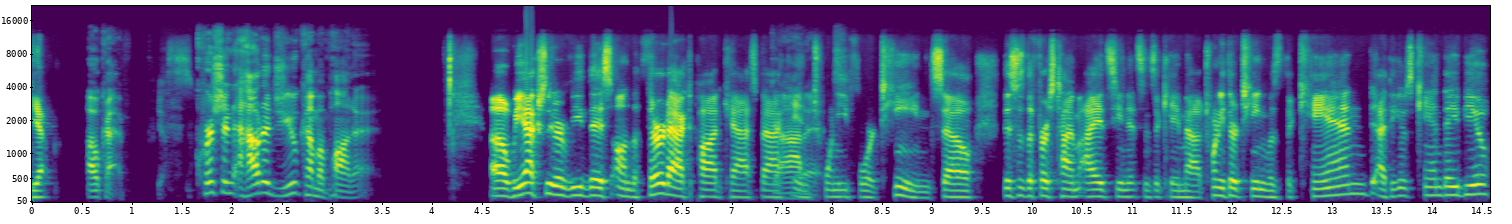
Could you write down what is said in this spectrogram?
Yeah. Okay. Yes. Christian, how did you come upon it? Uh, we actually reviewed this on the Third Act podcast back Got in it. 2014. So this was the first time I had seen it since it came out. 2013 was the Cannes, I think it was Cannes debut,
